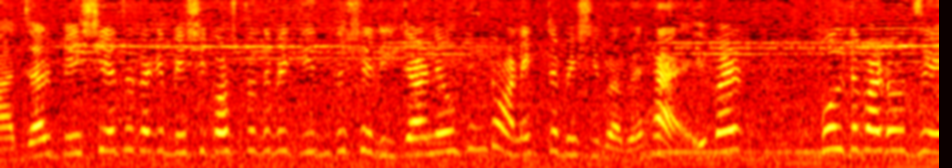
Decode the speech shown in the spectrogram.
আর যার বেশি আছে, তাকে বেশি কষ্ট দেবে, কিন্তু সে রিটার্নেও কিন্তু অনেকটা বেশি পাবে। হ্যাঁ এবার বলতে পারো যে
